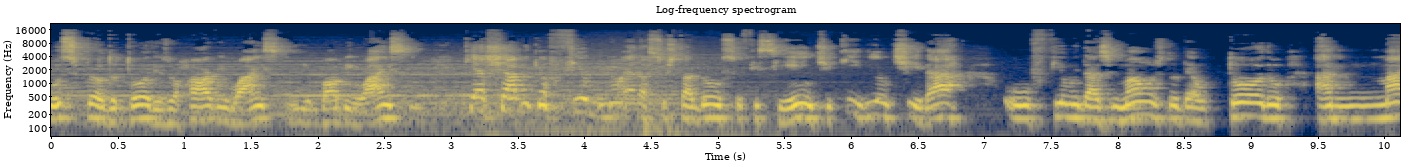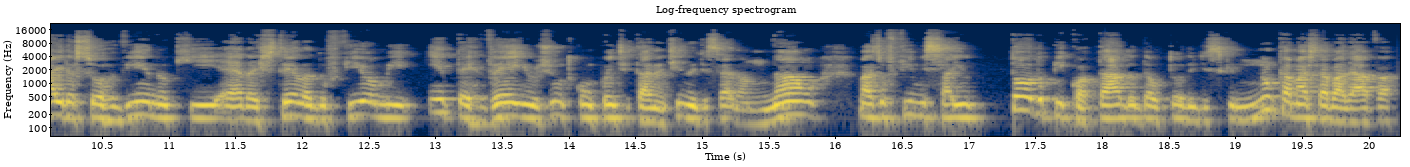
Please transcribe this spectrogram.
os produtores, o Harvey Weinstein e o Bobby Weinstein, que achavam que o filme não era assustador o suficiente, queriam tirar o filme das mãos do Del Toro, a Mayra Sorvino, que era a estrela do filme, interveio junto com Quentin Tarantino, disseram não, mas o filme saiu todo picotado, Del Toro disse que nunca mais trabalhava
